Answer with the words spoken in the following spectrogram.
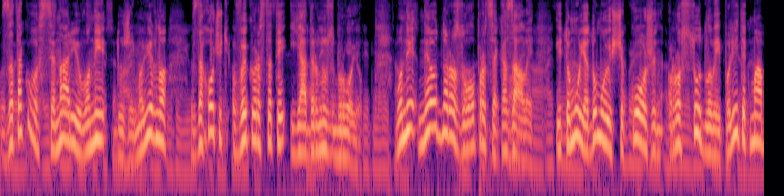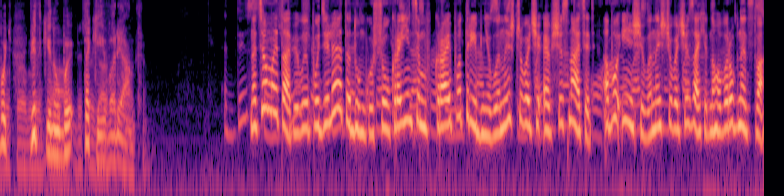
за такого сценарію вони дуже ймовірно захочуть використати ядерну зброю. Вони неодноразово про це казали, і тому я думаю, що кожен розсудливий політик, мабуть, відкинув би такий варіант. На цьому етапі ви поділяєте думку, що українцям вкрай потрібні винищувачі F-16 або інші винищувачі західного виробництва.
